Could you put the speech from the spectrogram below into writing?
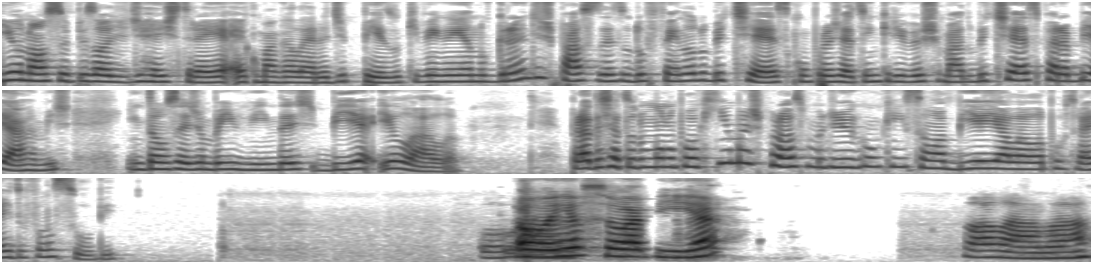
E o nosso episódio de reestreia é com uma galera de peso que vem ganhando grande espaço dentro do fandom do BTS com um projeto incrível chamado BTS para Biarmes. Então sejam bem-vindas, Bia e Lala. Para deixar todo mundo um pouquinho mais próximo, digam quem são a Bia e a Lala por trás do fansub. Olá. Oi, eu sou a Bia. A Lala.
